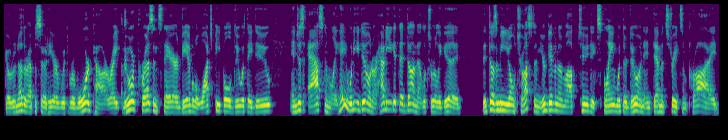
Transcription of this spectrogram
go to another episode here with reward power, right? Your presence there and be able to watch people do what they do and just ask them like, "Hey, what are you doing?" or "How do you get that done? That looks really good." That doesn't mean you don't trust them. You're giving them an opportunity to explain what they're doing and demonstrate some pride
